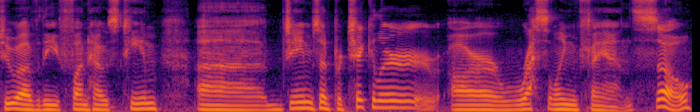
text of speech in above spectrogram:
two of the Funhaus team. Uh, James, in particular, are wrestling fans. So,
